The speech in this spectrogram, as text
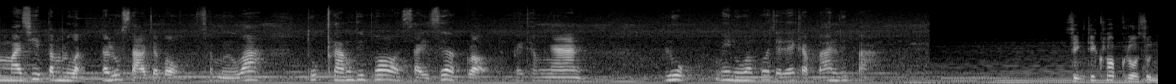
ำอาชีพตำรวจแล้วลูกสาวจะบอกเสมอว่าทุกครั้งที่พ่อใส่เสื้อเกราะไปทำงาน ลูกไม่รู้ว่าพ่อจะได้กลับบ้านหรือเปล่า สิ่งที่ครอบครัวสุน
